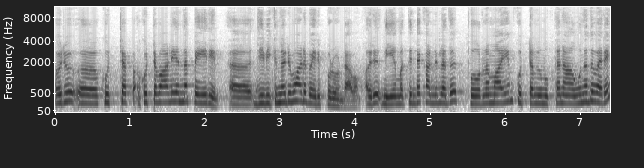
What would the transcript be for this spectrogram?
ഒരു കുറ്റ കുറ്റവാളി എന്ന പേരിൽ ജീവിക്കുന്ന ഒരുപാട് പേര് ഇപ്പോഴും ഉണ്ടാവും. ഒരു നിയമത്തിന്റെ കണ്ണിൽ അത് പൂർണമായും കുറ്റവിമുക്തനാകുന്നത് വരെ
